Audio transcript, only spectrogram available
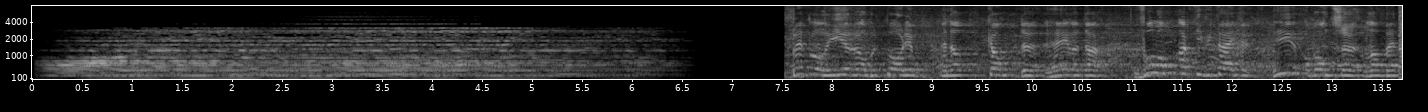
Battle hier op het podium en dat kan de hele dag. Volop activiteiten hier op onze landbed.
